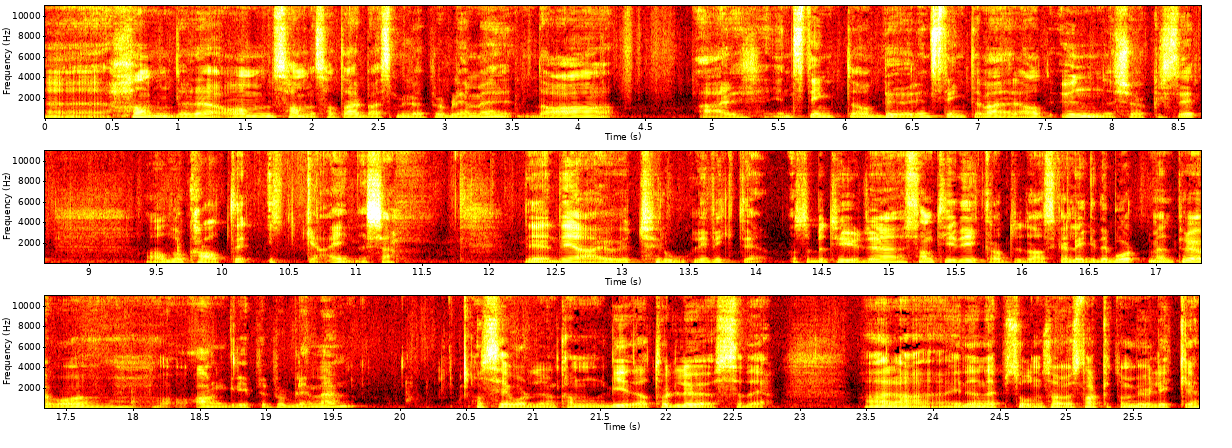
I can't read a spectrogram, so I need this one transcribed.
Eh, handler det om sammensatte arbeidsmiljøproblemer, da er instinktet, og bør instinktet være, at undersøkelser av advokater ikke egner seg. Det, det, er jo utrolig viktig. Og så betyr det samtidig ikke at du da skal legge det bort, men prøve å, angripe problemet og se hvordan du kan bidra til å løse det. Her, I denne episoden så har vi snakket om ulike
